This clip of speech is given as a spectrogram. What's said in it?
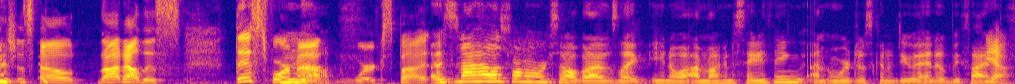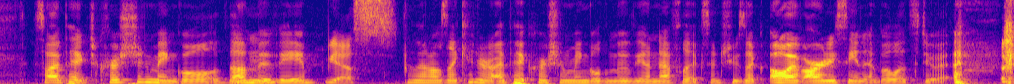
Which is how not how this this format works, but It's not how this format works at all, but I was like, you know what? I'm not going to say anything, and we're just going to do it, and it'll be fine. Yeah. So I picked Christian Mingle, the mm-hmm. movie, yes. and then I was like, Kindred, I picked Christian Mingle, the movie on Netflix, and she was like, oh, I've already seen it, but let's do it.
